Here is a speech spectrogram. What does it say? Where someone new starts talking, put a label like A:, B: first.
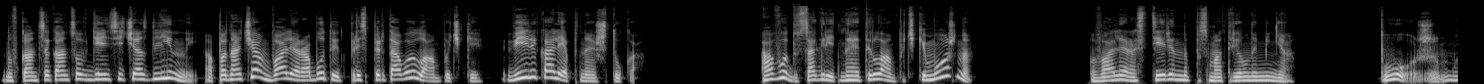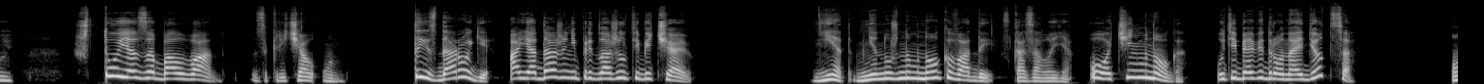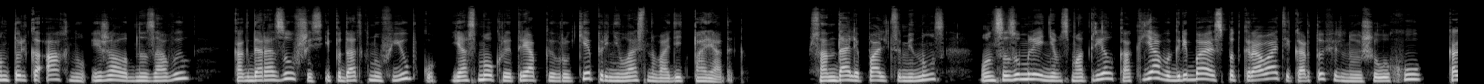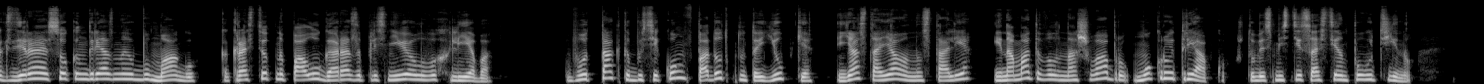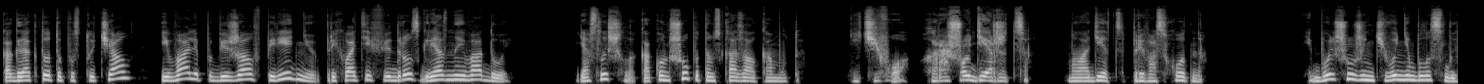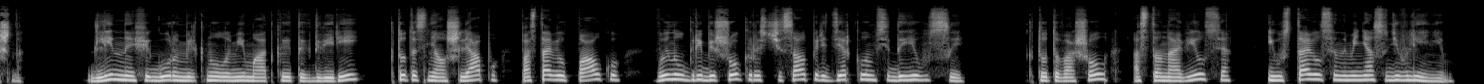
A: Но в конце концов день сейчас длинный, а по ночам Валя работает при спиртовой лампочке. Великолепная штука. А воду согреть на этой лампочке можно? Валя растерянно посмотрел на меня. Боже мой, что я за болван? Закричал он. Ты с дороги, а я даже не предложил тебе чаю. «Нет, мне нужно много воды», — сказала я. «Очень много. У тебя ведро найдется?» Он только ахнул и жалобно завыл, когда, разувшись и подоткнув юбку, я с мокрой тряпкой в руке принялась наводить порядок. Сандали пальцами нос, он с изумлением смотрел, как я, выгребая из-под кровати картофельную шелуху, как сдирая с окон грязную бумагу, как растет на полу гора заплесневелого хлеба. Вот так-то босиком в подоткнутой юбке я стояла на столе и наматывала на швабру мокрую тряпку, чтобы смести со стен паутину — когда кто-то постучал, и Валя побежал в переднюю, прихватив ведро с грязной водой. Я слышала, как он шепотом сказал кому-то. «Ничего, хорошо держится. Молодец, превосходно». И больше уже ничего не было слышно. Длинная фигура мелькнула мимо открытых дверей, кто-то снял шляпу, поставил палку, вынул гребешок и расчесал перед зеркалом седые усы. Кто-то вошел, остановился и уставился на меня с удивлением.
